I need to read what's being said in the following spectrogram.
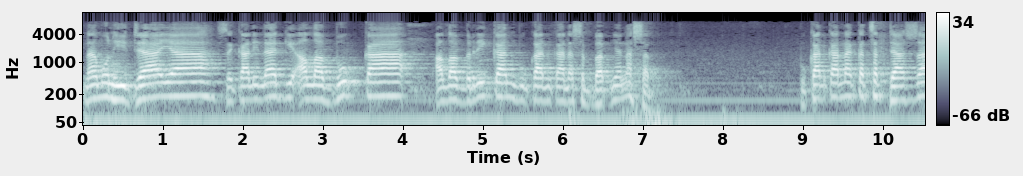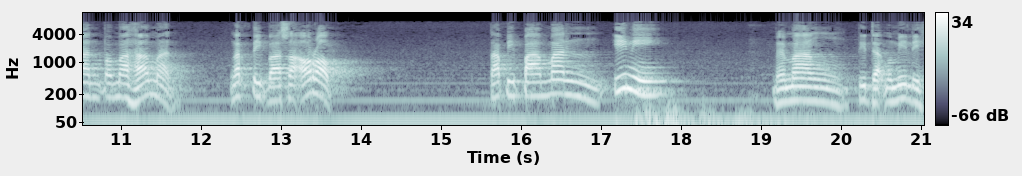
Namun hidayah Sekali lagi Allah buka Allah berikan bukan karena sebabnya nasab Bukan karena kecerdasan pemahaman ngerti bahasa Arab. Tapi paman ini memang tidak memilih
